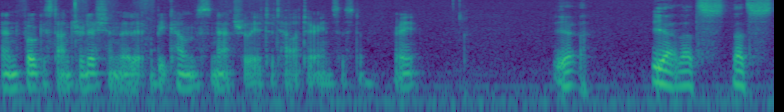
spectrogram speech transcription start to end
and focused on tradition that it becomes naturally a totalitarian system right Yeah. Yeah, that's that's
